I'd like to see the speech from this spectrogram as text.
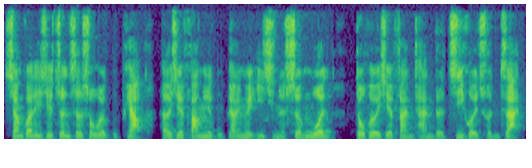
相关的一些政策收惠股票，还有一些防御股票，因为疫情的升温，都会有一些反弹的机会存在。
